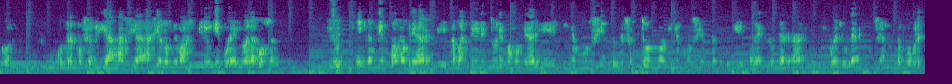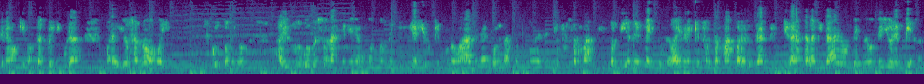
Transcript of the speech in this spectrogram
con, con responsabilidad hacia, hacia los demás. Creo que por ahí va la cosa. Y ahí también vamos a crear, eh, aparte de lectores, vamos a crear eh, niños conscientes de su entorno, niños conscientes de lo que pueden lograr, ah, pueden lograr. O sea, tampoco les tenemos que contar películas maravillosas, no, oye, disculpa, pero hay un grupo de personas que tienen un montón de privilegios que tú no vas a tener, por lo tanto tú no tener que esforzar más. Olvídate del mérito, te vas a tener que esforzar más para lograr llegar hasta la mitad de donde, de donde ellos empiezan.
